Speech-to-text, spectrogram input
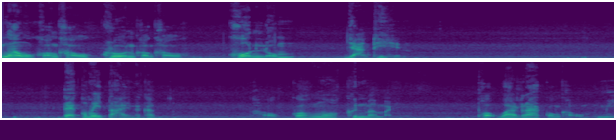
เง่าของเขาโครนของเขา โค่นล้มอย่างที่เห็น แต่ก็ไม่ตายนะครับ เขาก็งอกขึ้นมาใหม่ เพราะว่ารากของเขามี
